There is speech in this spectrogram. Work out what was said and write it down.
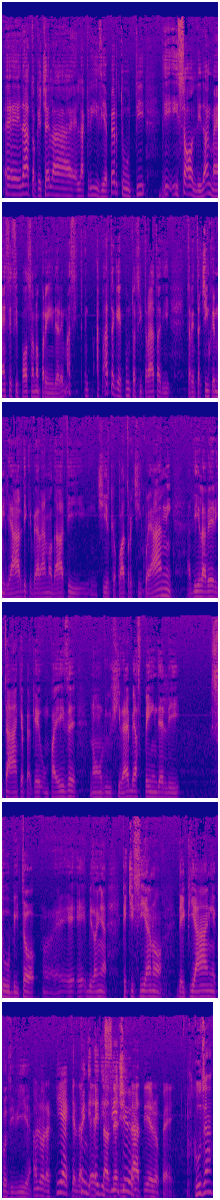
eh, dato che c'è la, la, crisi è per tutti, i, i, soldi dal MES si possono prendere, ma si, a parte che appunto si tratta di 35 miliardi che verranno dati in circa 4-5 anni, a dire la verità anche perché un paese non riuscirebbe a spenderli subito eh, e, e bisogna che ci siano dei piani e così via. Allora, chi è che l'accetta è difficile... degli Stati europei? Scusa?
